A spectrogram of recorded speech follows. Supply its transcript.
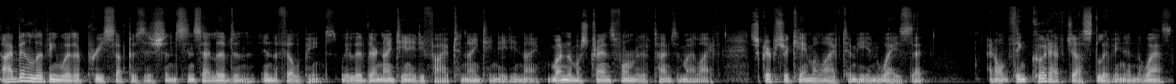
I've been living with a presupposition since I lived in, in the Philippines. We lived there 1985 to 1989, one of the most transformative times in my life. Scripture came alive to me in ways that I don't think could have just living in the West.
